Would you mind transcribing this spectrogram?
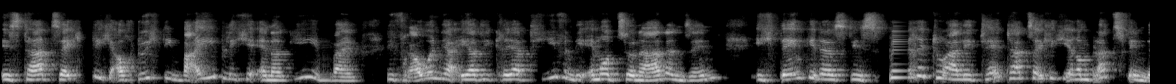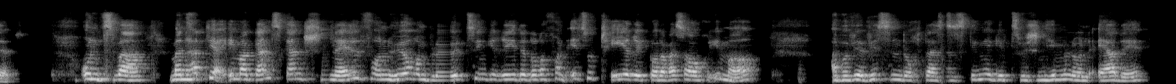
ist tatsächlich auch durch die weibliche Energie, weil die Frauen ja eher die Kreativen, die Emotionalen sind. Ich denke, dass die Spiritualität tatsächlich ihren Platz findet. Und zwar, man hat ja immer ganz, ganz schnell von höherem Blödsinn geredet oder von Esoterik oder was auch immer. Aber wir wissen doch, dass es Dinge gibt zwischen Himmel und Erde,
